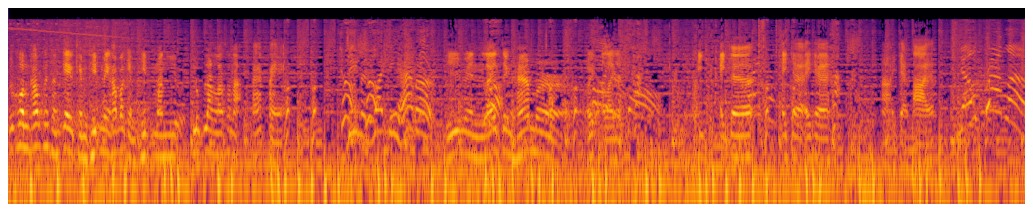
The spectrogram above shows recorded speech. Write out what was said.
ทุกคนครับเคยสังเกตเข็มทิศไหมครับว่าเข็มทิศมันรูปร่างลักษณะแปลกๆ Demon lightning hammer. ดีเมนไลติงแฮมเมอร์เฮ้ยอะไรเนี่ยไอไอแกไอแกไอแกอ่าไอแกตายอะ No problem.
